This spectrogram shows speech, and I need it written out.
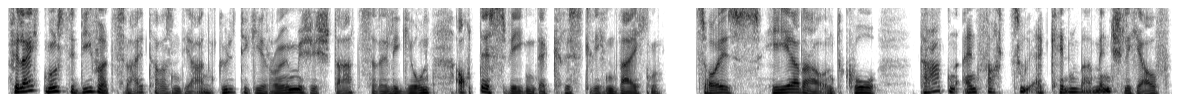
Vielleicht musste die vor 2000 Jahren gültige römische Staatsreligion auch deswegen der christlichen weichen. Zeus, Hera und Co. traten einfach zu erkennbar menschlich auf.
